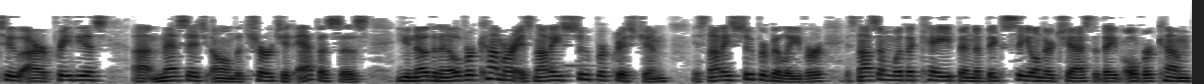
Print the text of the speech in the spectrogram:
to our previous uh, message on the church at Ephesus, you know that an overcomer is not a super Christian, it's not a super believer, it's not someone with a cape and a big C on their chest that they've overcome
